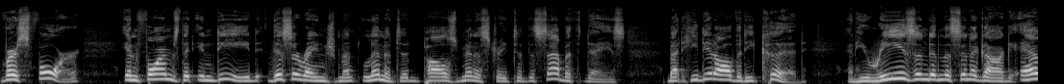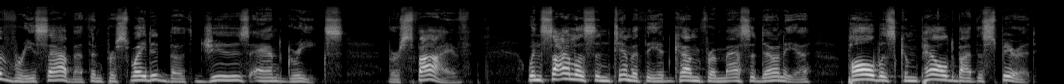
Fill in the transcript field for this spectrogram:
Verse 4 informs that indeed this arrangement limited Paul's ministry to the Sabbath days, but he did all that he could, and he reasoned in the synagogue every Sabbath and persuaded both Jews and Greeks. Verse 5 When Silas and Timothy had come from Macedonia, Paul was compelled by the Spirit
